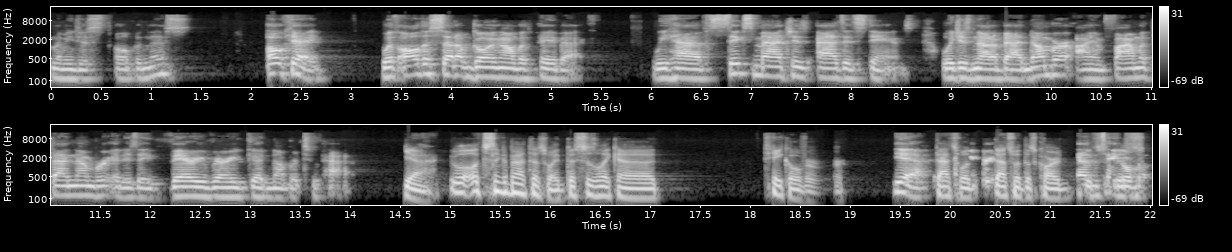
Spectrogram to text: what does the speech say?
Let me just open this. Okay. With all the setup going on with Payback, we have six matches as it stands, which is not a bad number. I am fine with that number. It is a very, very good number to have. Yeah. Well, let's think about it this way. This is like a takeover. Yeah. That's what. That's what this card. It has a takeover.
